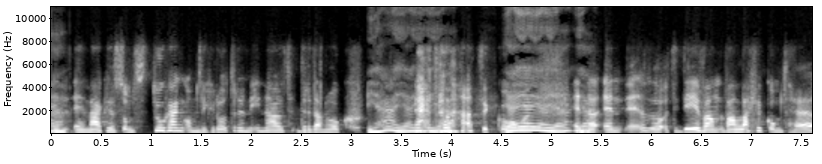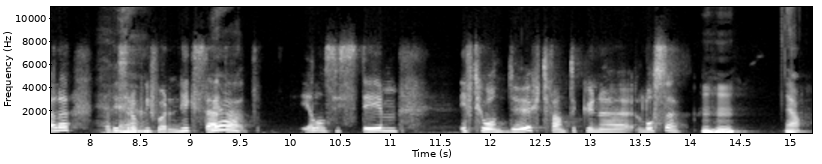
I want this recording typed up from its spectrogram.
En, en maken ze soms toegang om de grotere inhoud er dan ook ja, ja, ja, uit te laten komen. En, dat- en, en zo het idee van, van lachen komt huilen, dat is er ook niet voor niks. Dat, dat, heel ons systeem heeft gewoon deugd van te kunnen lossen. Mhm. ja.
